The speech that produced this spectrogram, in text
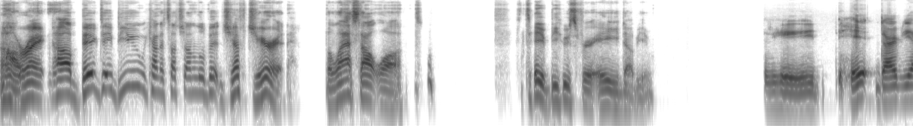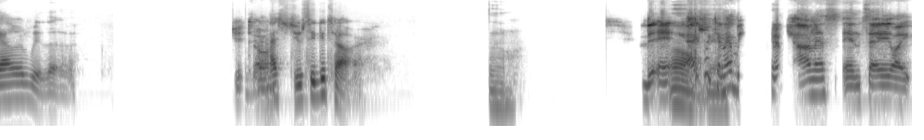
All right. Uh big debut. We kind of touched on a little bit. Jeff Jarrett, the last outlaw. Debuts for AEW. He hit Darby Allin with a Guitar. nice, juicy guitar. Oh. The- and Oh, actually, can. I be can I be honest and say like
